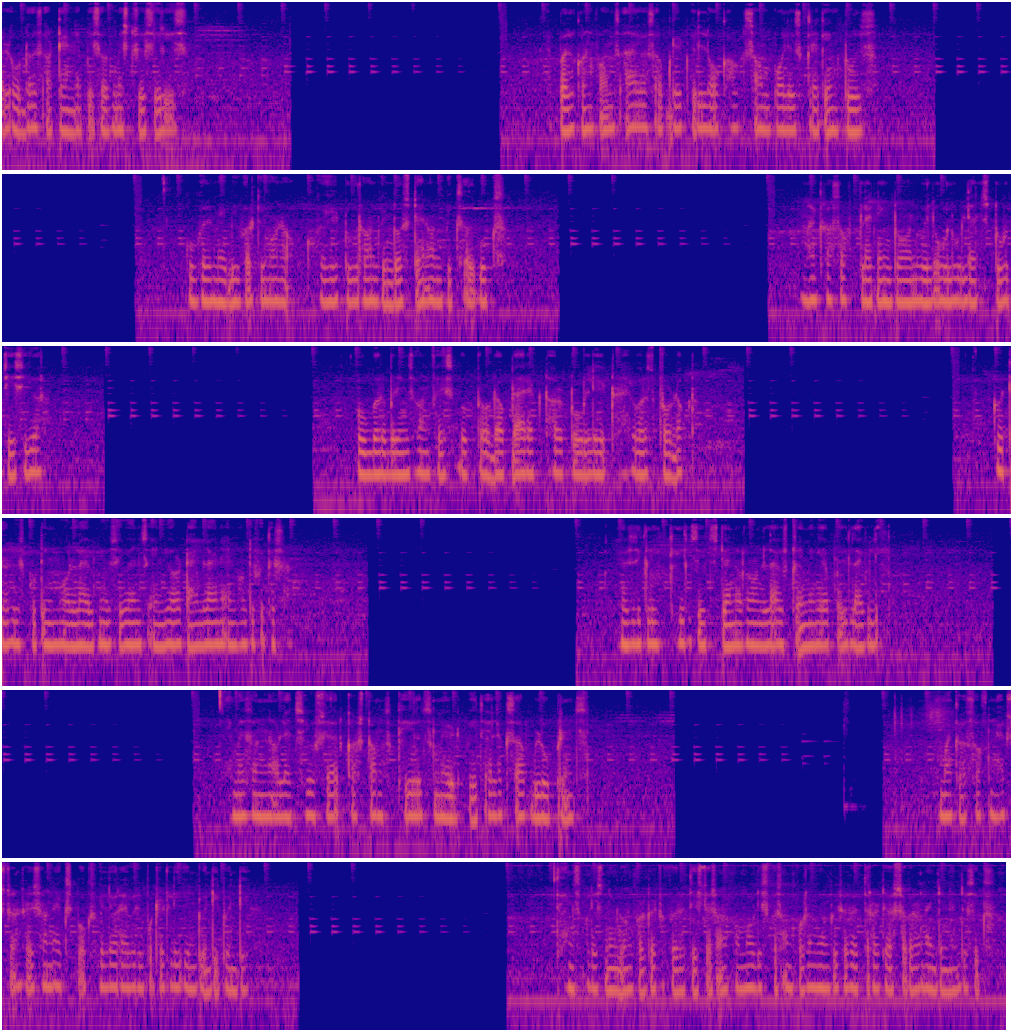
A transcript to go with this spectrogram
Apple orders a 10 episode mystery series. Apple confirms iOS update will lock out some police cracking tools. Google may be working on a way to run Windows 10 on Pixelbooks. Microsoft planning to unveil HoloLens 2 this year. Uber brings on Facebook product director to lead driver's product. Twitter is putting more live news events in your timeline and notification. Musical.ly kills its standalone live streaming app is Live.ly. Amazon now lets you share custom skills made with Alexa blueprints. Microsoft next generation Xbox will arrive reportedly in 2020. Thanks for listening. Don't forget to favorite this station for more discussion. Follow me on Twitter at 30 1996.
